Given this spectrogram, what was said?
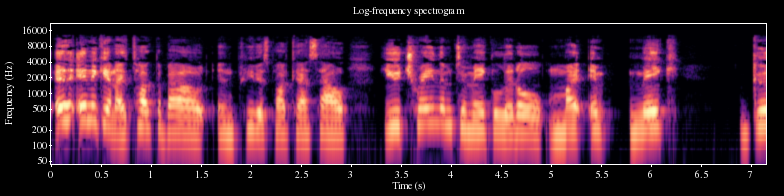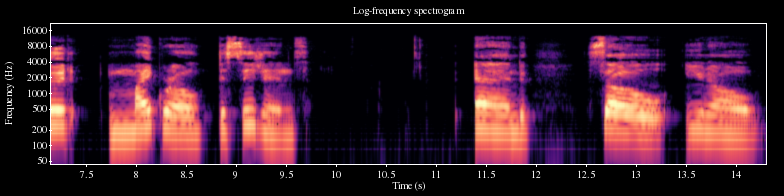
And, and again, I talked about in previous podcasts how you train them to make little, make good micro decisions. And so, you know,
